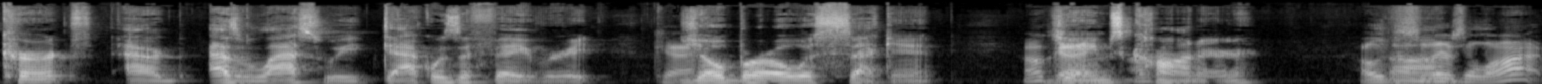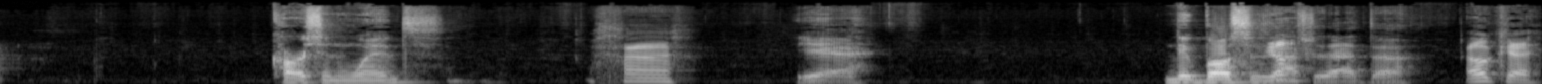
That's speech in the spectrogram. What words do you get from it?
current, uh, as of last week, Dak was a favorite. Okay. Joe Burrow was second. okay. James Conner, Oh, so um, there's a lot. Carson Wentz. Huh. Yeah. Nick Bosa's Yep. after that though. Okay.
